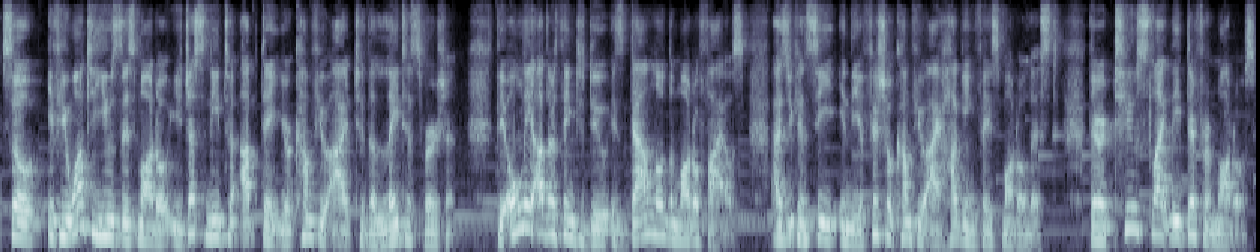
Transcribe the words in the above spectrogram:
So if you want to use this model, you just need to update your ComfyUI to the latest version. The only other thing to do is download the model files. As you can see in the official ComfyUI Hugging Face model list, there are two slightly different models.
